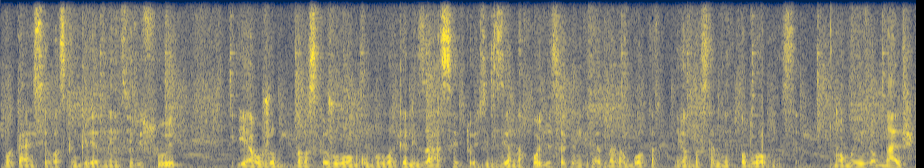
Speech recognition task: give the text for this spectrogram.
вакансия вас конкретно интересует. Я уже расскажу вам об локализации, то есть где находится конкретная работа и об остальных подробностях. Но мы идем дальше.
